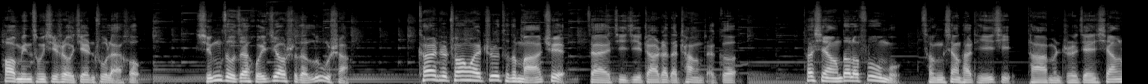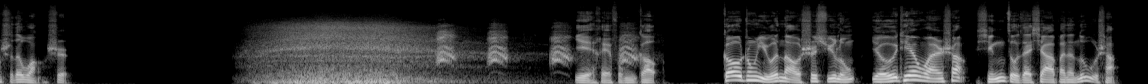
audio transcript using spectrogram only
浩明从洗手间出来后，行走在回教室的路上。看着窗外枝头的麻雀在叽叽喳喳地唱着歌，他想到了父母曾向他提起他们之间相识的往事。夜黑风高，高中语文老师徐龙有一天晚上行走在下班的路上，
